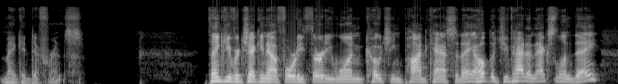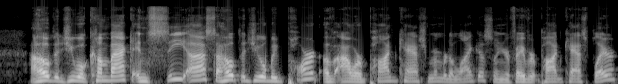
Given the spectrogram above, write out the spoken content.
make a difference. Thank you for checking out 4031 Coaching Podcast today. I hope that you've had an excellent day. I hope that you will come back and see us. I hope that you will be part of our podcast. Remember to like us on your favorite podcast player.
